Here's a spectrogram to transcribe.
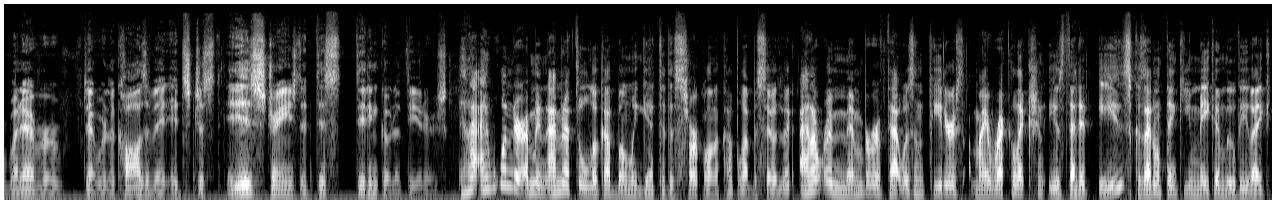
whatever that were the cause of it. It's just it is strange that this didn't go to theaters. And I wonder. I mean, I'm gonna have to look up when we get to the circle in a couple episodes. Like, I don't remember if that was in theaters. My recollection is that it is because I don't think you make a movie like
